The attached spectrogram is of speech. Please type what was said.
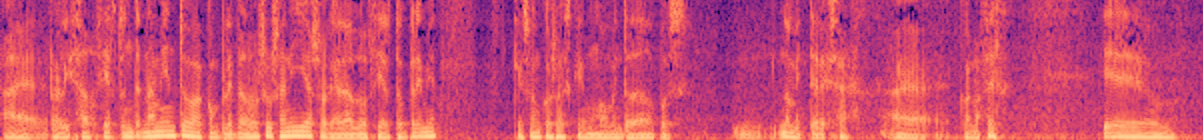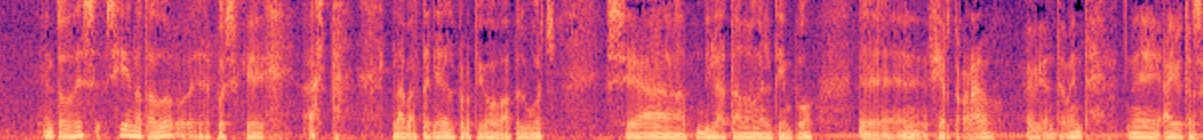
ha realizado cierto entrenamiento, ha completado sus anillos o le ha dado cierto premio, que son cosas que en un momento dado, pues, no me interesa eh, conocer. Entonces sí he notado pues que hasta la batería del propio Apple Watch se ha dilatado en el tiempo eh, en cierto grado, evidentemente. Eh, hay otras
